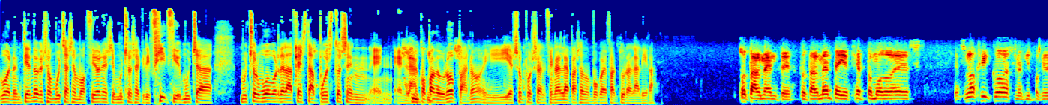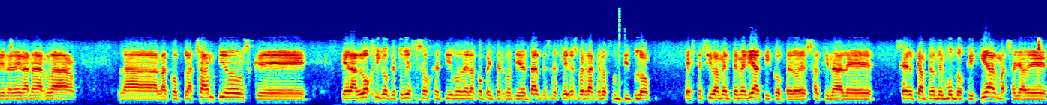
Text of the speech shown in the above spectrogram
bueno, entiendo que son muchas emociones y mucho sacrificio y mucha, muchos huevos de la cesta puestos en, en la Copa de Europa, ¿no? Y eso pues al final le ha pasado un poco de factura a la liga. Totalmente, totalmente, y en cierto modo es es lógico, es un equipo que viene de ganar la, la, la Copa Champions, que, que, era lógico que tuviese ese objetivo de la Copa Intercontinental, que es decir, es verdad que no es un título excesivamente mediático, pero es al final eh, ser el campeón del mundo oficial, más allá de,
